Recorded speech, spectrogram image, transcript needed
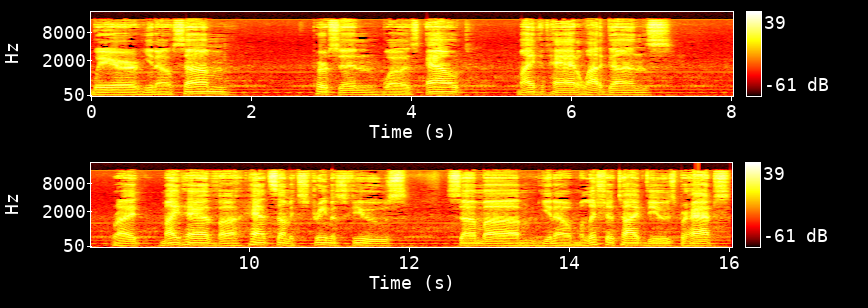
where, you know, some person was out, might have had a lot of guns, right? Might have uh, had some extremist views, some, um, you know, militia type views perhaps.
